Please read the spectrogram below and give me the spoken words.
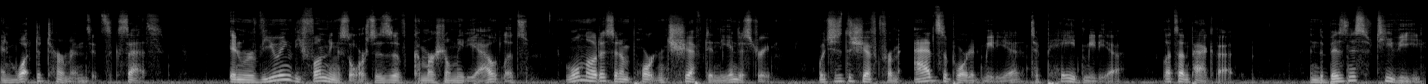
and what determines its success. In reviewing the funding sources of commercial media outlets, we'll notice an important shift in the industry, which is the shift from ad supported media to paid media. Let's unpack that. In the business of TV,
